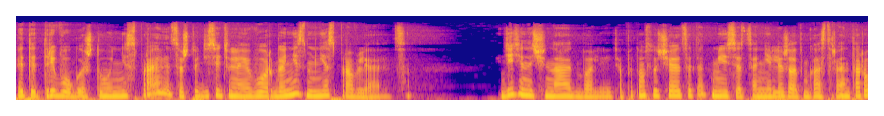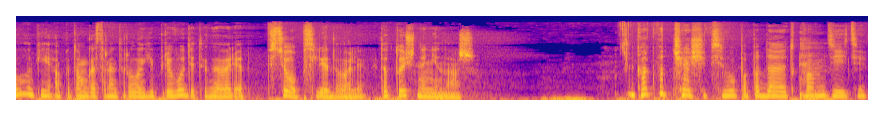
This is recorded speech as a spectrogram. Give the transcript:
этой тревогой, что он не справится, что действительно его организм не справляется дети начинают болеть. А потом случается так, месяц они лежат в гастроэнтерологии, а потом гастроэнтерологи приводят и говорят, все обследовали, это точно не наш. Как вот чаще всего попадают к вам дети?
